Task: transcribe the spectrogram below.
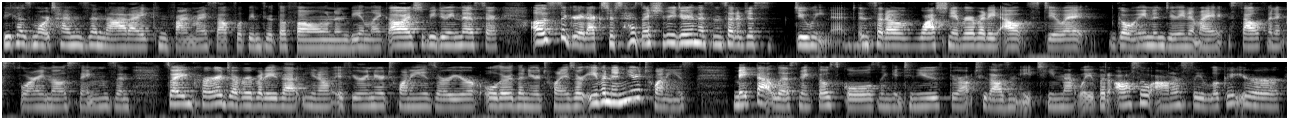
because more times than not, I can find myself flipping through the phone and being like, oh, I should be doing this, or oh, this is a great exercise. I should be doing this instead of just doing it, mm-hmm. instead of watching everybody else do it, going and doing it myself and exploring those things. And so I encourage everybody that, you know, if you're in your 20s or you're older than your 20s or even in your 20s, make that list, make those goals, and continue throughout 2018 that way. But also, honestly, look at your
